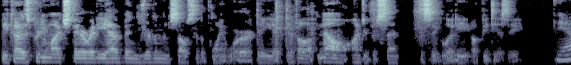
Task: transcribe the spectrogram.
because pretty much they already have been driven themselves to the point where they have developed now 100% disability of PTSD. yeah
